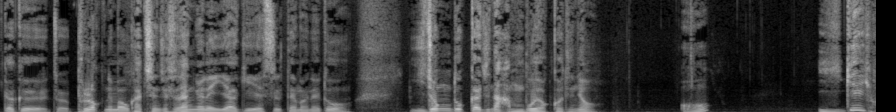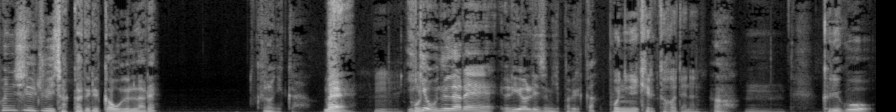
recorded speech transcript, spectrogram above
그러니까 그, 저, 블럭님하고 같이 이제 재작년에 이야기했을 때만 해도 이 정도까지는 안 보였거든요. 어? 이게 현실주의 작가들일까, 오늘날에? 그러니까요. 네. 음, 이게 본, 오늘날의 리얼리즘 힙합일까? 본인이 캐릭터가 되는. 어. 음. 그리고,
